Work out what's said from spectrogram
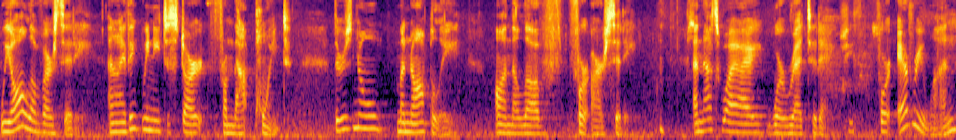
we all love our city. And I think we need to start from that point. There's no monopoly on the love for our city. And that's why I wore red today. For everyone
